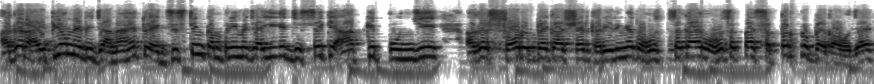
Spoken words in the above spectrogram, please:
अगर आईपीओ में भी जाना है तो एग्जिस्टिंग कंपनी में जाइए, जिससे कि आपकी पूंजी अगर सौ रुपए का शेयर खरीदेंगे तो हो सका, है हो सकता है सत्तर रुपए का हो जाए,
